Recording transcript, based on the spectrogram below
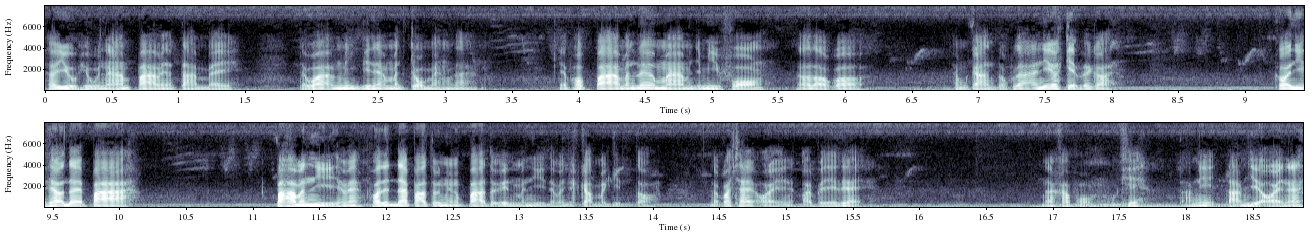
ถ้าอยู่ผิวน้ำปลามันจะตามไป แต่ว่ามีทีเนี้ยมันจมไปข้างล่างเดี๋ยวพอปลามันเริ่มมามันจะมีฟอง แล้วเราก็ทำการตกแล้ว อันนี้ก็เก็บไว้ก่อนกรณีที่เราได้ปลาปลามันหนีใช่ไหมพอได้ปลาตัวหนึงปลาตัวอื่นมันหนีแต่มันจะกลับมากินต่อ แล้วก็ใช้อ่อยอ่อยไปเรื่อยๆนะครับผมโอเค ตามนี้ตามเหยื่ออ่อยนะ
